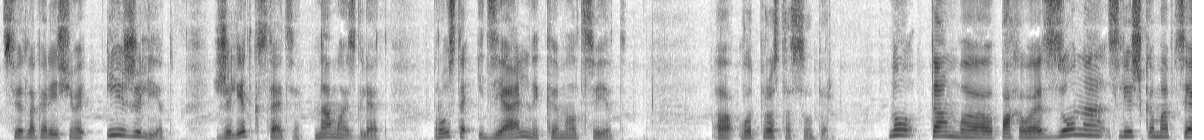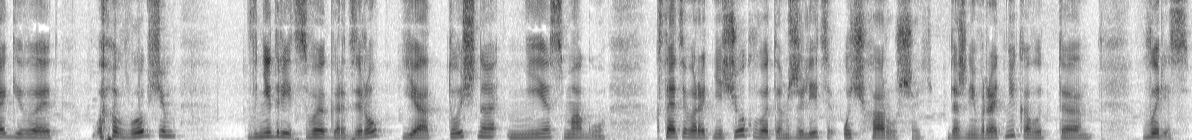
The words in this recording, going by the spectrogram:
светло-коричневые и жилет. Жилет, кстати, на мой взгляд, просто идеальный кэмел цвет. Э, вот просто супер. Ну, там э, паховая зона слишком обтягивает. В общем, внедрить свой гардероб я точно не смогу. Кстати, воротничок в этом жилете очень хороший. Даже не воротник, а вот э, вырез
